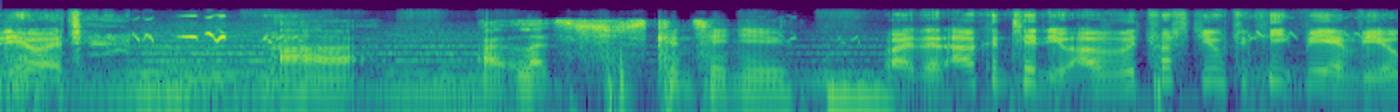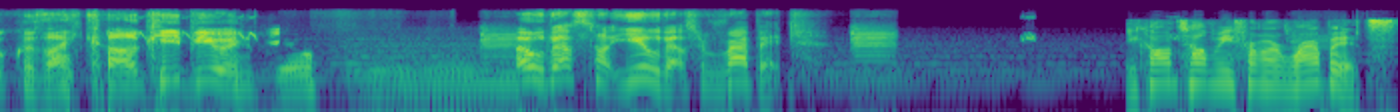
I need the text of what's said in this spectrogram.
knew it. Uh, uh, let's just continue. Right then, I'll continue. I will trust you to keep me in view because I can't keep you in view. Oh, that's not you. That's a rabbit. You can't tell me from a rabbit.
